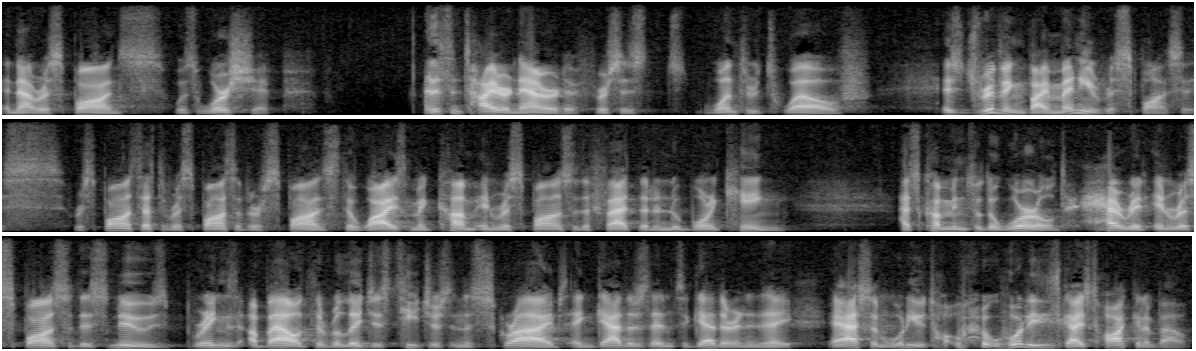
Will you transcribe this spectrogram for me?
and that response was worship. And this entire narrative, verses 1 through 12, is driven by many responses. Response after response after response. The wise men come in response to the fact that a newborn king has come into the world. Herod, in response to this news, brings about the religious teachers and the scribes and gathers them together and they ask them, What are, you ta- what are these guys talking about?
